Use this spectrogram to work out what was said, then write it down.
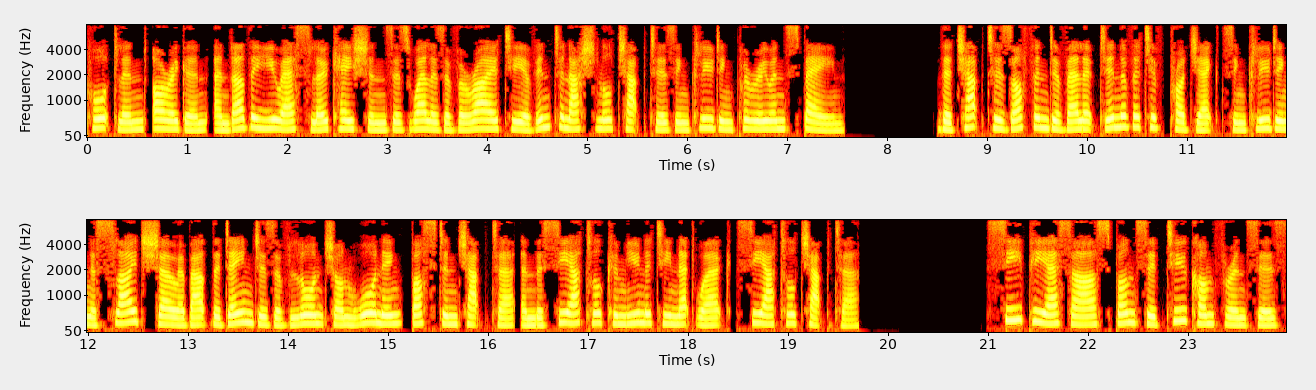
Portland Oregon, and other U.S. locations as well as a variety of international chapters including Peru and Spain. The chapters often developed innovative projects including a slide show about the dangers of launch on warning Boston chapter and the Seattle Community Network Seattle chapter. CPSR sponsored two conferences,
